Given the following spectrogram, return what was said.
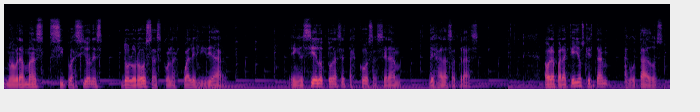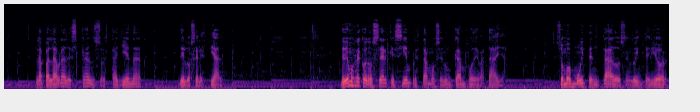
no habrá más situaciones dolorosas con las cuales lidiar. En el cielo todas estas cosas serán dejadas atrás. Ahora, para aquellos que están agotados, la palabra descanso está llena de lo celestial. Debemos reconocer que siempre estamos en un campo de batalla. Somos muy tentados en lo interior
